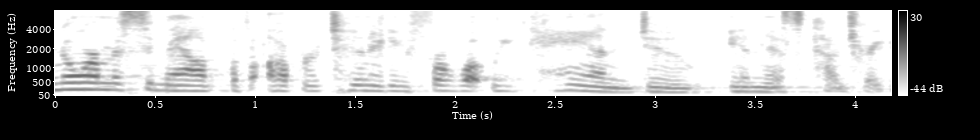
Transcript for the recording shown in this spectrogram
enormous amount of opportunity for what we can do in this country.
